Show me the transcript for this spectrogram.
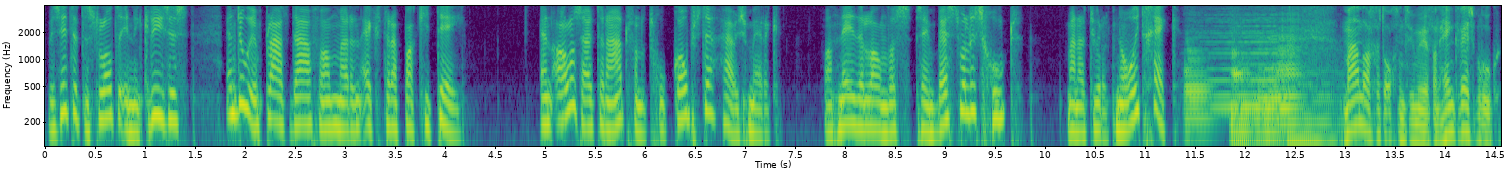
We zitten tenslotte in een crisis en doe in plaats daarvan maar een extra pakje thee. En alles uiteraard van het goedkoopste huismerk. Want Nederlanders zijn best wel eens goed, maar natuurlijk nooit gek. Maandag het ochtendhumeur van Henk Westbroek.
